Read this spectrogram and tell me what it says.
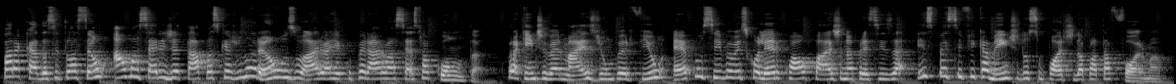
Para cada situação, há uma série de etapas que ajudarão o usuário a recuperar o acesso à conta. Para quem tiver mais de um perfil, é possível escolher qual página precisa especificamente do suporte da plataforma.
